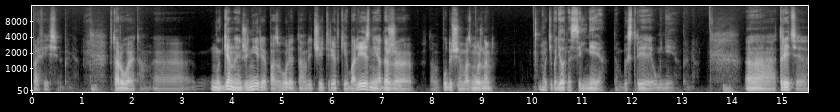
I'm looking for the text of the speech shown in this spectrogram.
профессии, например. Второе, там, э, ну, генная инженерия позволит там, лечить редкие болезни, а даже там, в будущем, возможно, ну, типа делать нас сильнее, там, быстрее, умнее, например. Э, третье.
